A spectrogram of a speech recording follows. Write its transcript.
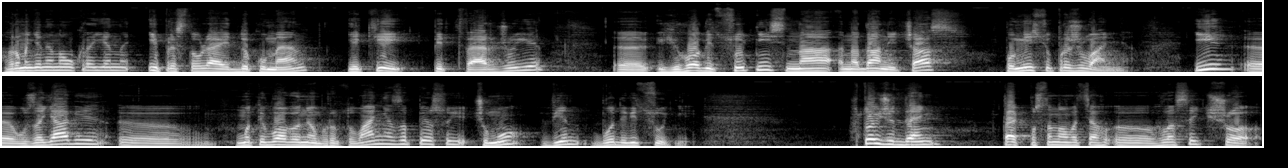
громадянина України і представляє документ, який підтверджує його відсутність на, на даний час по місцю проживання. І е, у заяві е, мотивоване обґрунтування записує, чому він буде відсутній. В той же день, так постанова ця е, гласить, що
